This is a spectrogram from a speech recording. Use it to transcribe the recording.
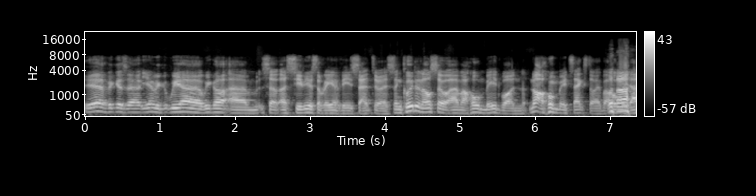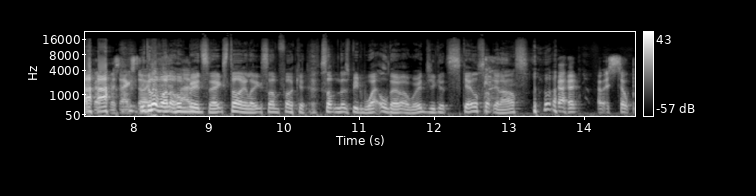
Yeah, because uh, yeah, we we uh, we got um so a serious array of these sent to us, including also um a homemade one, not a homemade sex toy, but a homemade advert for a sex toy. You don't want a homemade sex toy like some fucking something that's been whittled out of wood. You get scales up your ass. it was soap.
